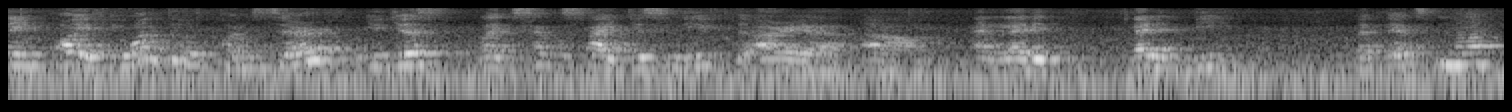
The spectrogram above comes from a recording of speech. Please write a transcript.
think, oh, if you want to conserve, you just like set aside, just leave the area um, and let it let it be. But that's not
